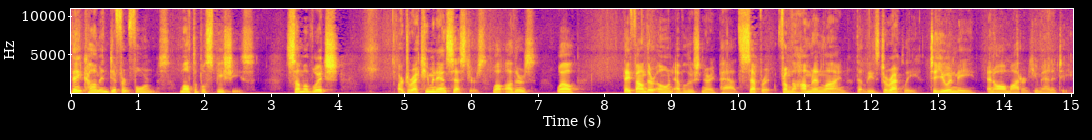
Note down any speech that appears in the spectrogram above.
they come in different forms, multiple species, some of which are direct human ancestors, while others, well, they found their own evolutionary paths separate from the hominin line that leads directly to you and me and all modern humanity.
